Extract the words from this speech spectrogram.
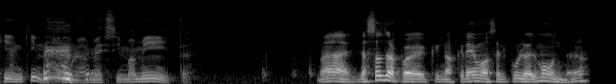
¿Quién, quién una Messi, mamita? Mal. Nosotros porque nos creemos el culo del mundo, ¿no?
